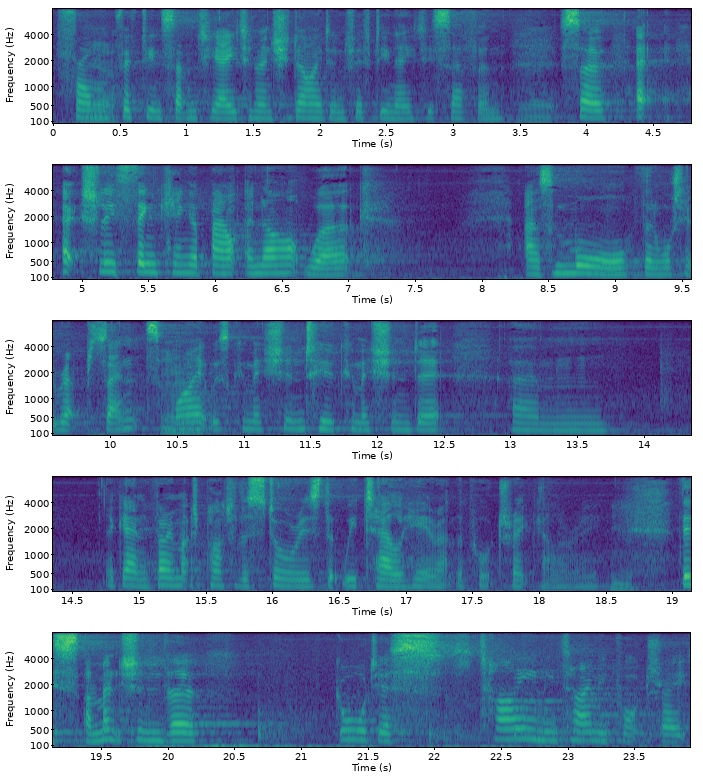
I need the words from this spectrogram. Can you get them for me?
from yeah. 1578, and then she died in 1587. Right. So uh, actually thinking about an artwork as more than what it represents, mm. why mm-hmm. it was commissioned, who commissioned it, um, again, very much part of the stories that we tell here at the Portrait Gallery. Mm. This, I mentioned the gorgeous, tiny, tiny portrait,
